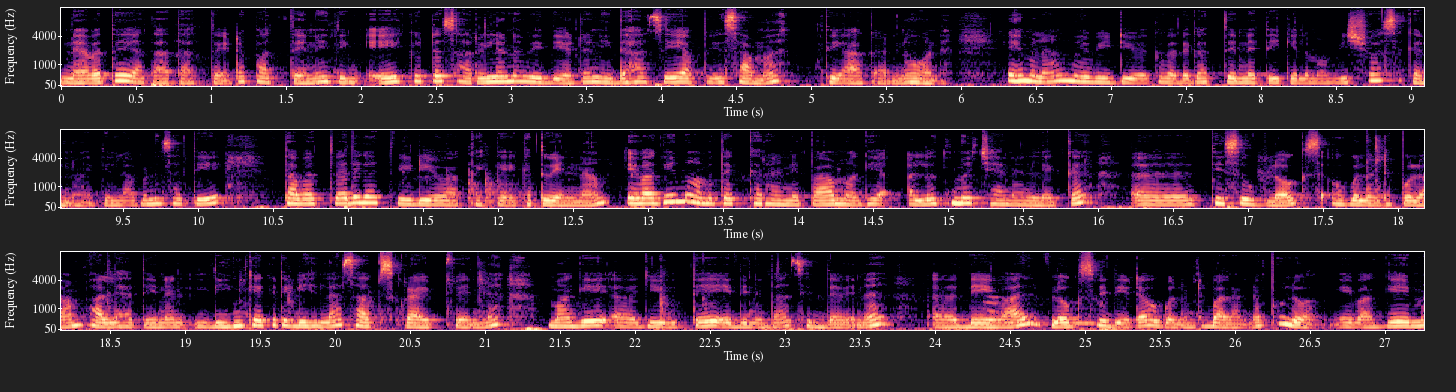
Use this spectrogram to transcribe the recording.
නැවත යථා තත්ත්වයට පත් වෙන්නේ. ඉතින් ඒකට සරිලන විදියට නිදහසේ අපේ සම තියාගන්න ඕන. එහෙමනම් මේ වීඩියෝ එක වැදගත් වෙන්න ඇති කියලා මම විශ්වාස කරනවා. ඉතින් ලබන සතියේ තවත් වැදගත් වීඩියෝවක් එක්ක එකතු වෙන්නම්. ඒ වගේම අමතක කරන්න එපා මගේ අලුත්ම channel එක තිසු බ්ලොග්ස් ඔයගලන්ට පුළුවන් පල්ලෙහා තියෙන link එකට ගිහිල්ලා subscribe වෙන්න. මගේ ජීවිතයේ එදිනෙදා සිද්ධ වෙන දේවල් vlogs විදියට ඔයගලන්ට බලන්න පුළුවන්. ඒ වගේම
